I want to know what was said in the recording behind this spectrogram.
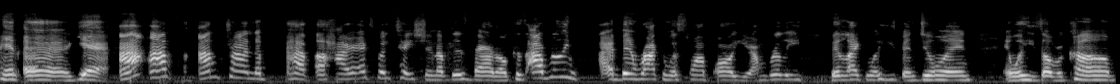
and uh, yeah, I, I'm I'm trying to have a higher expectation of this battle because I really I've been rocking with Swamp all year. I'm really been liking what he's been doing and what he's overcome.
